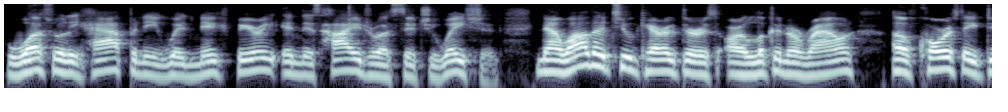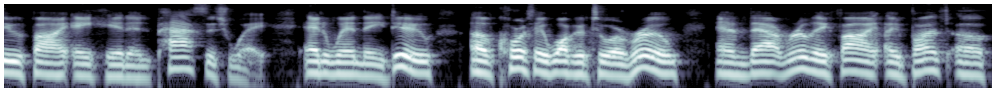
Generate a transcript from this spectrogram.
what's really happening with Nick Fury in this Hydra situation. Now, while the two characters are looking around, of course, they do find a hidden passageway. And when they do, of course, they walk into a room, and that room they find a bunch of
